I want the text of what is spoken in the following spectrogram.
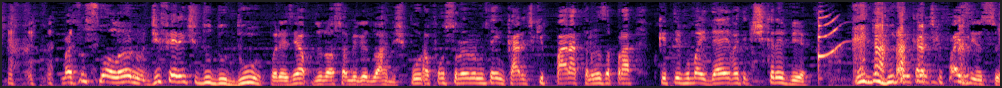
Mas o Solano, diferente do Dudu, por exemplo, do nosso amigo Eduardo Spuro, o Afonso Solano não tem cara de que para a transa pra, porque teve uma ideia e vai ter que escrever. O Dudu tem cara de que faz isso.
